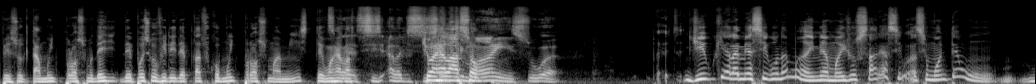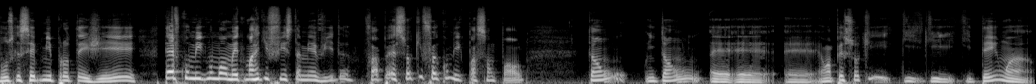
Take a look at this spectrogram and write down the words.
Pessoa que está muito próxima, desde depois que eu virei deputado, ficou muito próximo a mim. Tem uma relação. Ela disse Tinha uma relação- mãe sua. Digo que ela é minha segunda mãe. Minha mãe Jussara e a Si- a Simone tem um. busca sempre me proteger. Teve comigo no momento mais difícil da minha vida. Foi a pessoa que foi comigo para São Paulo. Então, então é, é, é- é uma pessoa que, que, que, que tem uma.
